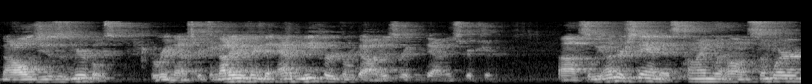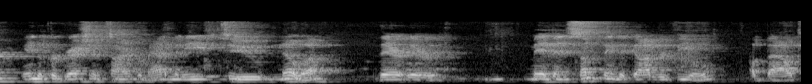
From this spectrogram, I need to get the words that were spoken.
not all of Jesus' miracles written down in Scripture. Not everything that Adam and Eve heard from God is written down in Scripture. Uh, so we understand as time went on, somewhere in the progression of time from Adam and Eve to Noah, there, there may have been something that God revealed about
